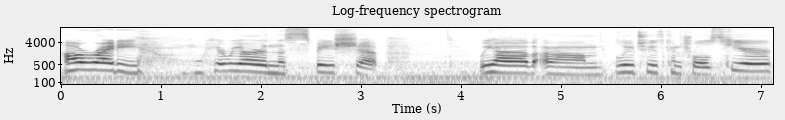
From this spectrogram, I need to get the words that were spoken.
Alrighty, here we are in the spaceship. We have um, Bluetooth controls here,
